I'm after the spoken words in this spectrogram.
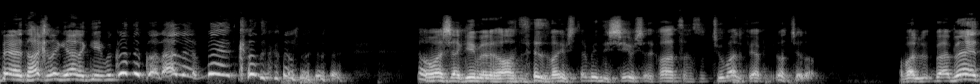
ב', אחר כך נגיע לג', קודם כל א', ב', קודם כל... שהג' עוד זה דברים שתמיד אישיים, שכל אחד צריך לעשות תשובה לפי הפינות שלו. אבל באמת,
